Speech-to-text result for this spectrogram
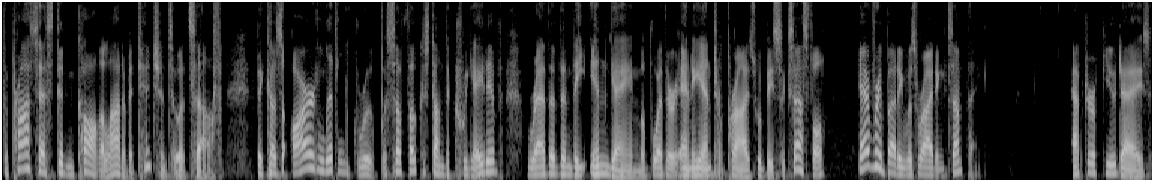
The process didn't call a lot of attention to itself because our little group was so focused on the creative rather than the end game of whether any enterprise would be successful Everybody was writing something. After a few days,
